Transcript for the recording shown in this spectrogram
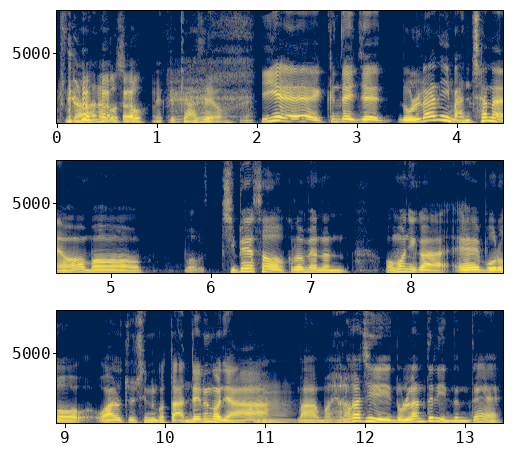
중단하는 것으로 네, 그렇게 하세요. 네. 이게 근데 이제 논란이 많잖아요. 뭐, 뭐 집에서 그러면은 어머니가 애 보러 와 주시는 것도 안 되는 거냐, 음. 막, 뭐 여러 가지 논란들이 있는데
